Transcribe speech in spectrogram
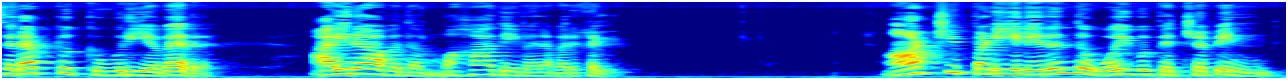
சிறப்புக்கு உரியவர் ஐராவதம் மகாதேவன் அவர்கள். ஆட்சிப் பணியிலிருந்து ஓய்வு பெற்ற பின்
